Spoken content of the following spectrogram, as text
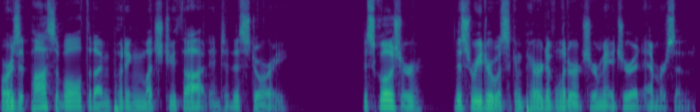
Or is it possible that I'm putting much too thought into this story? Disclosure this reader was a comparative literature major at Emerson.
